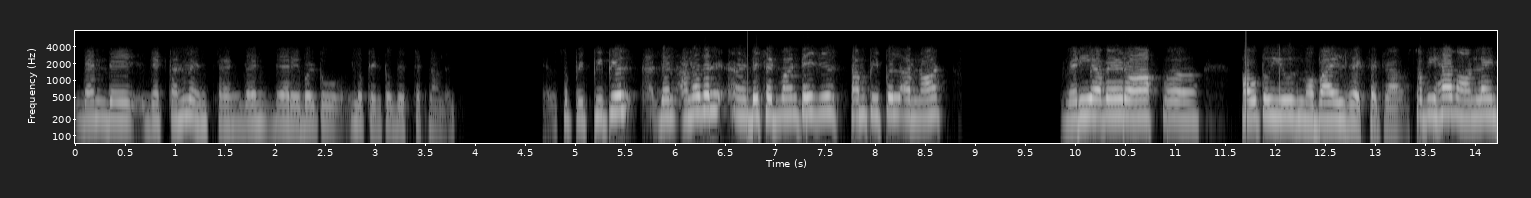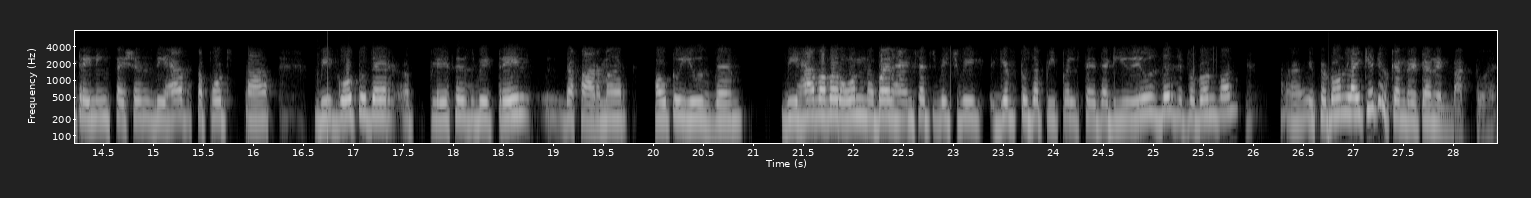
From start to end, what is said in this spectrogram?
then they get convinced and then they are able to look into this technology. So people, then another uh, disadvantage is some people are not very aware of uh, how to use mobiles, etc. So we have online training sessions, we have support staff, we go to their uh, places, we train the farmer how to use them. We have our own mobile handsets which we give to the people, say that you use this. If you don't want, uh, if you don't like it, you can return it back to us.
